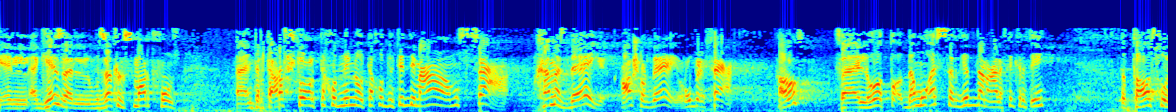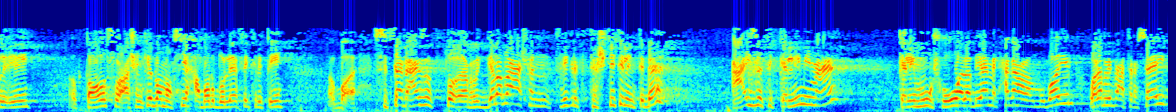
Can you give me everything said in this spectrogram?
الاجهزة بالذات ال smartphones آه، انت ما بتعرفش تقعد تاخد منه وتاخد وتدي معاه نص ساعة خمس دقائق 10 دقائق ربع ساعة. خلاص؟ فاللي هو ده مؤثر جدا على فكرة إيه؟ التواصل إيه؟ التواصل. عشان كده نصيحة برضو اللي هي فكرة إيه؟ الستات عايزة الرجالة بقى عشان فكرة تشتيت الانتباه عايزة تتكلمي معاه؟ كلموش هو ولا بيعمل حاجة على الموبايل ولا بيبعت رسائل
